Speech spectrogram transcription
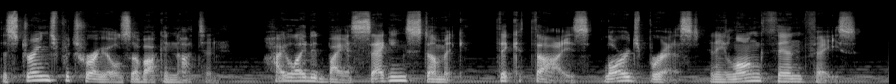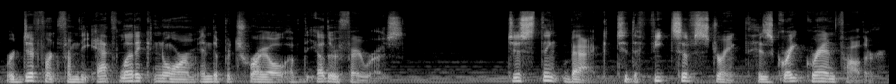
The strange portrayals of Akhenaten, highlighted by a sagging stomach, thick thighs, large breast, and a long, thin face, were different from the athletic norm in the portrayal of the other pharaohs. Just think back to the feats of strength his great grandfather,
